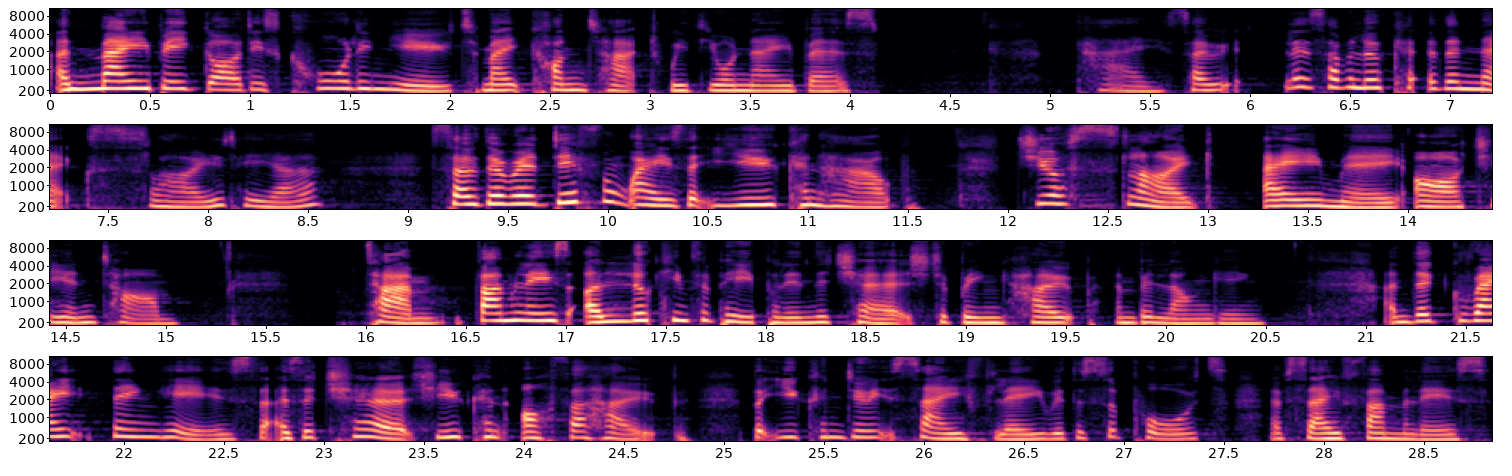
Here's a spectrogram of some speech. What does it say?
and maybe God is calling you to make contact with your neighbours. Okay, so let's have a look at the next slide here. So there are different ways that you can help, just like Amy, Archie, and Tom. Tam, families are looking for people in the church to bring hope and belonging. And the great thing is that as a church, you can offer hope, but you can do it safely with the support of safe families.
